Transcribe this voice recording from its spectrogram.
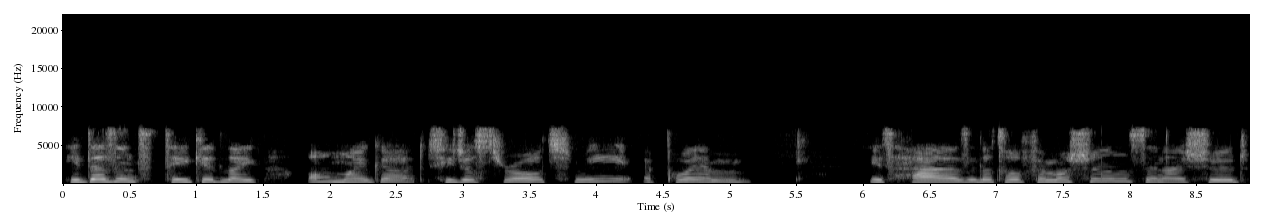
He doesn't take it like, "Oh my God, she just wrote me a poem. It has a lot of emotions, and I should."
